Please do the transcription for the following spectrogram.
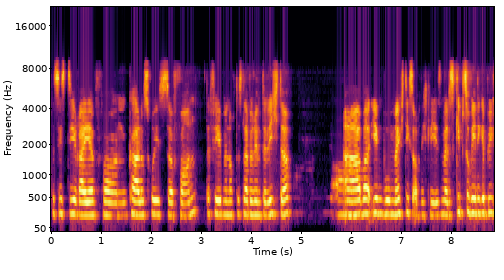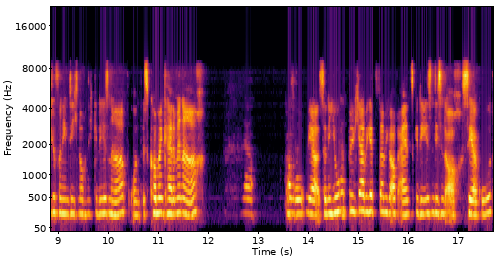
Das ist die Reihe von Carlos Ruiz Zafón. Da fehlt mir noch das Labyrinth der Lichter. Oh. Aber irgendwo möchte ich es auch nicht lesen, weil es gibt so wenige Bücher von ihm, die ich noch nicht gelesen habe und es kommen keine mehr nach. Ja. Also, ja, seine Jugendbücher habe ich jetzt, habe ich auch eins gelesen, die sind auch sehr gut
